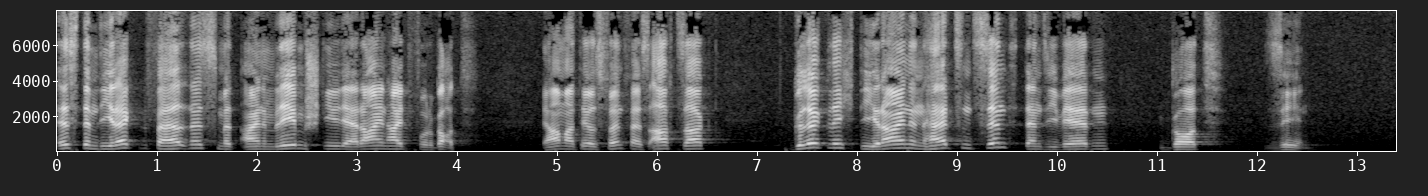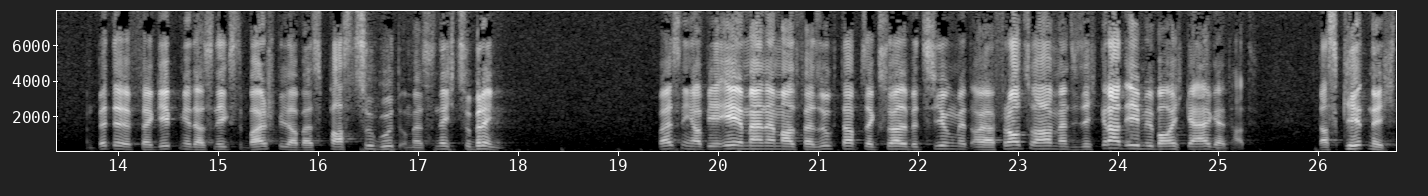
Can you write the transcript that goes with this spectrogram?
ist im direkten Verhältnis mit einem Lebensstil der Reinheit vor Gott. Ja, Matthäus 5, Vers 8 sagt, glücklich die reinen Herzens sind, denn sie werden Gott sehen. Bitte vergebt mir das nächste Beispiel, aber es passt zu gut, um es nicht zu bringen. Ich weiß nicht, ob ihr Ehemänner mal versucht habt, sexuelle Beziehungen mit eurer Frau zu haben, wenn sie sich gerade eben über euch geärgert hat. Das geht nicht.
